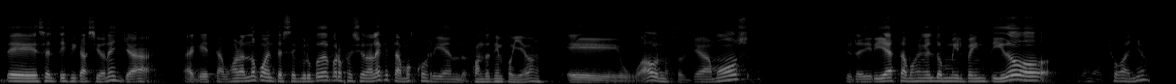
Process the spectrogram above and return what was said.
de certificaciones ya. Que estamos hablando con el tercer grupo de profesionales que estamos corriendo. ¿Cuánto tiempo llevan? Eh, wow, nosotros llevamos, yo te diría, estamos en el 2022, hace como ocho años.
